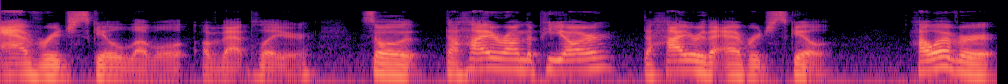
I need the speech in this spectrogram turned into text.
average skill level of that player. So the higher on the PR, the higher the average skill. However,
